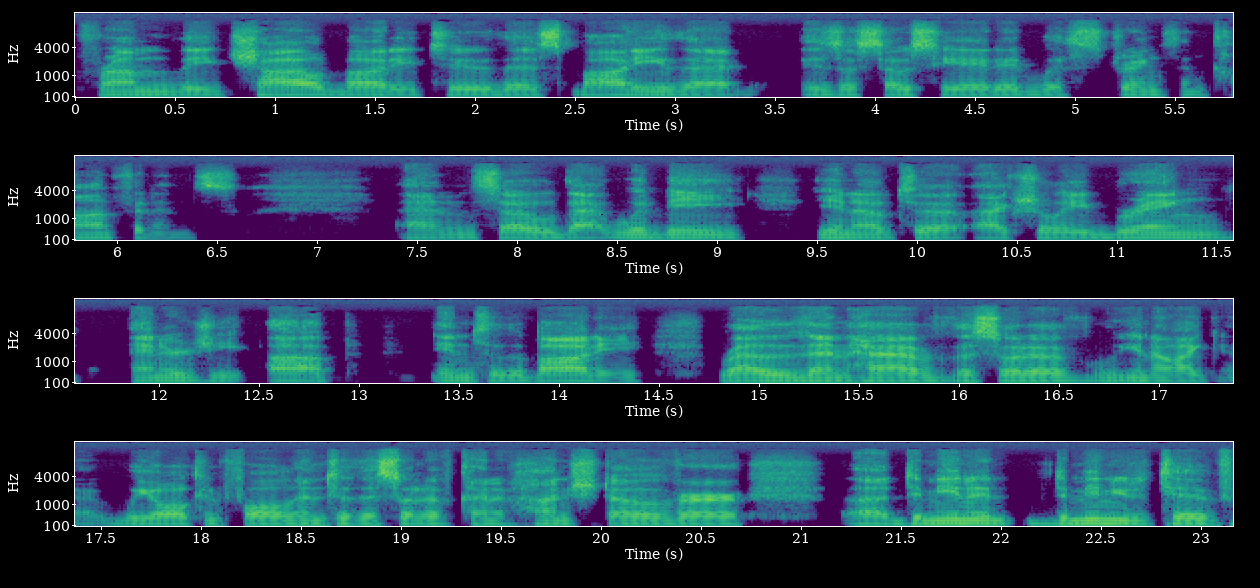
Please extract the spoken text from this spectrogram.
from the child body to this body that is associated with strength and confidence. And so that would be, you know, to actually bring energy up into the body rather than have the sort of you know I we all can fall into this sort of kind of hunched over uh, diminutive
